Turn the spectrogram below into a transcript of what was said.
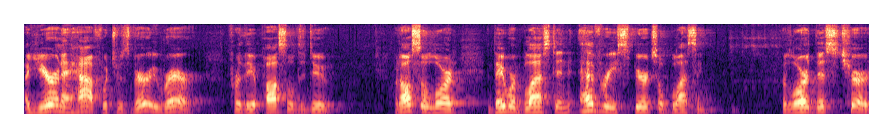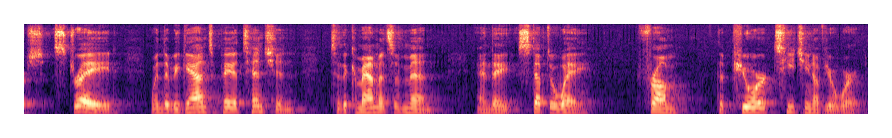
a year and a half, which was very rare for the apostle to do. But also, Lord, they were blessed in every spiritual blessing. But Lord, this church strayed when they began to pay attention to the commandments of men, and they stepped away from the pure teaching of your word.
